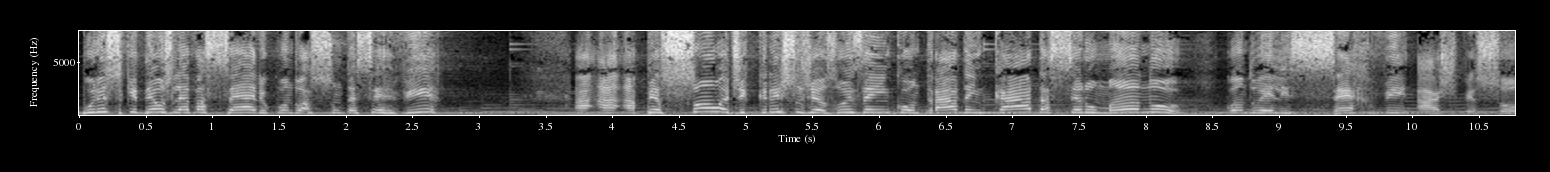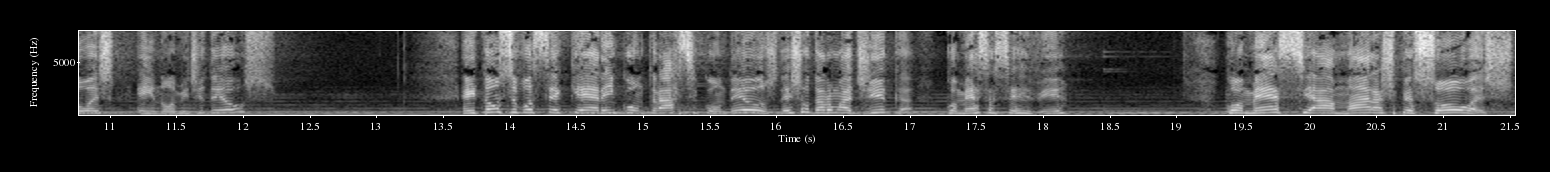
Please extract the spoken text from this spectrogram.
Por isso que Deus leva a sério quando o assunto é servir. A, a, a pessoa de Cristo Jesus é encontrada em cada ser humano quando ele serve às pessoas em nome de Deus. Então, se você quer encontrar-se com Deus, deixa eu dar uma dica: comece a servir. Comece a amar as pessoas.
